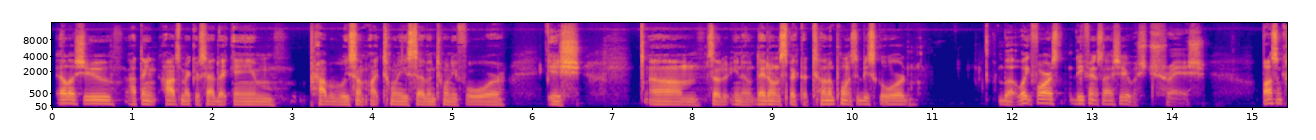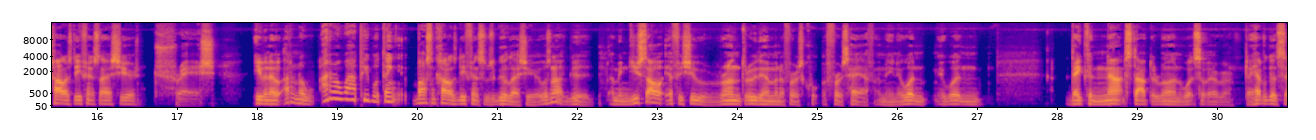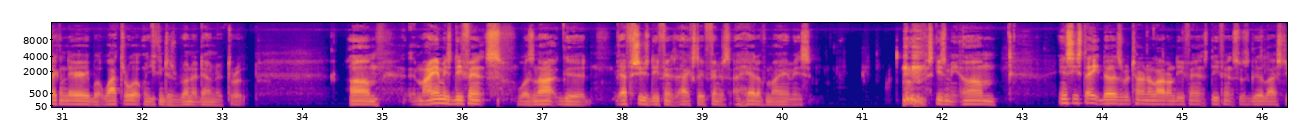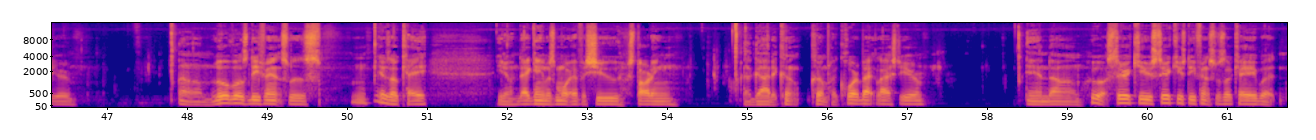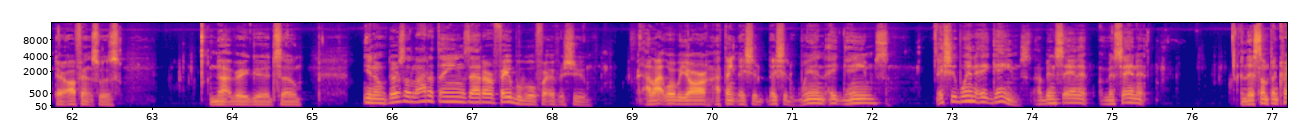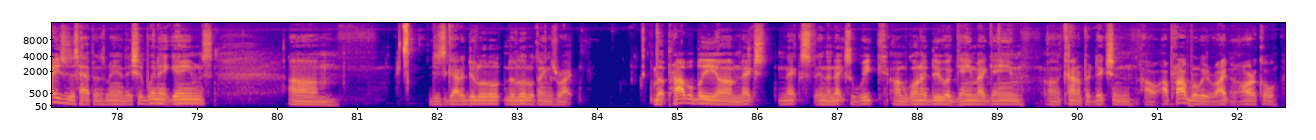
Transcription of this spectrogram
LSU, I think odds makers have that game probably something like 27, 24 ish. Um, so, you know, they don't expect a ton of points to be scored. But Wake Forest defense last year was trash. Boston College defense last year, trash even though I don't know, I don't know why people think Boston College defense was good last year. It was not good. I mean, you saw FSU run through them in the first first half. I mean, it wasn't it wasn't. They could not stop the run whatsoever. They have a good secondary, but why throw it when you can just run it down their throat? Um, Miami's defense was not good. FSU's defense actually finished ahead of Miami's. Excuse me. Um, NC State does return a lot on defense. Defense was good last year. Um, Louisville's defense was hmm, it was okay. You know that game was more FSU starting a guy that couldn't couldn't play quarterback last year. And um, who else? Syracuse. Syracuse defense was okay, but their offense was not very good. So, you know, there's a lot of things that are favorable for FSU. I like where we are. I think they should they should win eight games. They should win eight games. I've been saying it. I've been saying it unless something crazy just happens, man, they should win eight games. Um, just got to do little the little things right. But probably um next next in the next week, I'm going to do a game by game uh, kind of prediction. I'll, I'll, probably write an article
